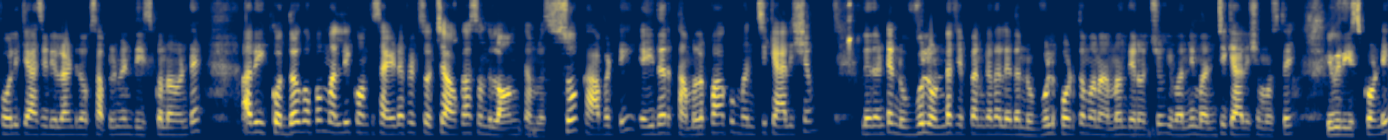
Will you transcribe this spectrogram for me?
ఫోలిక్ యాసిడ్ ఇలాంటిది ఒక సప్లిమెంట్ తీసుకున్నామంటే అది కొద్దో గొప్ప మళ్ళీ కొంత సైడ్ ఎఫెక్ట్స్ వచ్చే అవకాశం ఉంది లాంగ్ టర్మ్లో. సో కాబట్టి ఇదర్ తమలపాకు మంచి కాల్షియం లేదంటే నువ్వులు ఉండ చెప్పాను కదా లేదా నువ్వులు పొడితో మన అన్నం తినొచ్చు ఇవన్నీ మంచి కాల్షియం వస్తాయి ఇవి తీసుకోండి.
